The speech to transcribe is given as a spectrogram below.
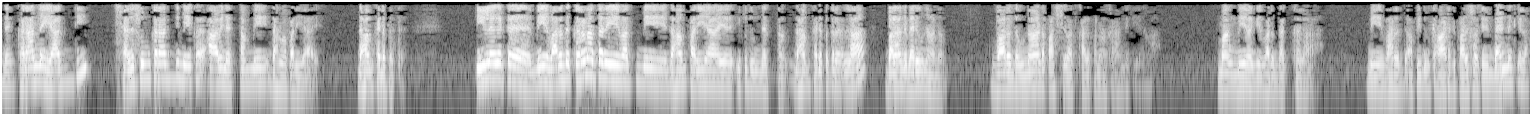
දැන් කරන්න යද්දි සැලසුම් කරද්දි මේක ආවේ නැත්තම් මේ ධර්මපරියාය. දහම් කඩපත. ඊළඟට මේ වරද කරන අතරේවත් මේ දහම් පරියාය ඉපදුන්නේ නැත්නම් දහම් කඩපතලා බලන්න බැරි වුණා නම් වරද වුණාට පස්සේවත් කල්පනා කරන්න කියනවා. මං මේ වගේ වරදක් කළා. මේ වරද අපි දුක කාටද පරිසවචනෙන් බැන්න කියලා.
